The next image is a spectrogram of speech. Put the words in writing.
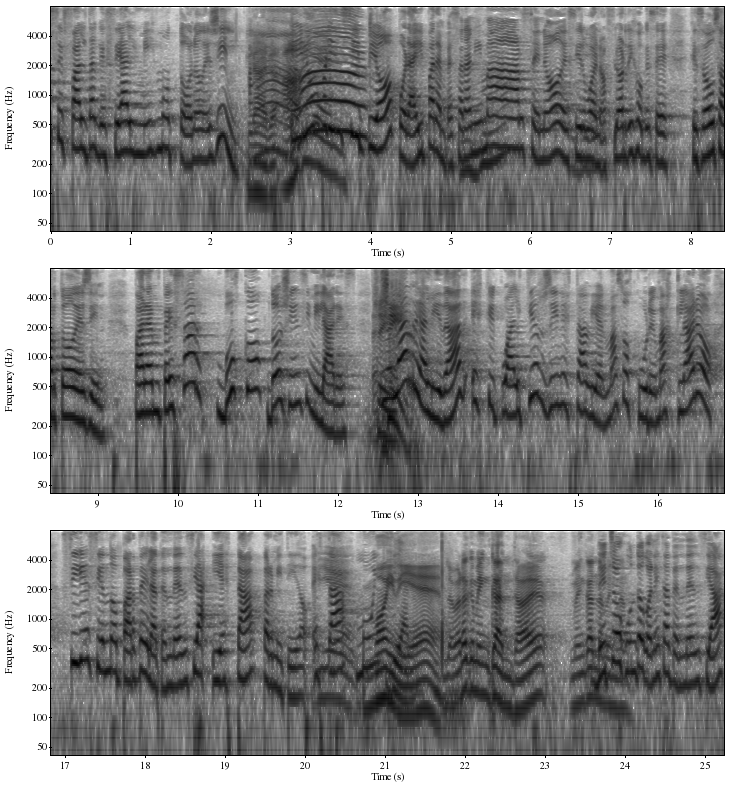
hace falta que sea el mismo tono de jean. Claro. en Ah. un principio, por ahí para empezar a animarse, ¿no? Decir, bueno, Flor dijo que se, que se va a usar todo de jean. Para empezar, busco dos jeans similares. Sí. La realidad es que cualquier jean está bien, más oscuro y más claro, sigue siendo parte de la tendencia y está permitido. Está Bien. muy, Muy bien. bien. La verdad que me encanta, ¿eh? Me encanta. De hecho, encanta. junto con esta tendencia,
